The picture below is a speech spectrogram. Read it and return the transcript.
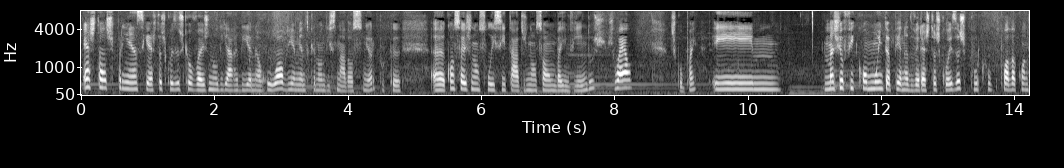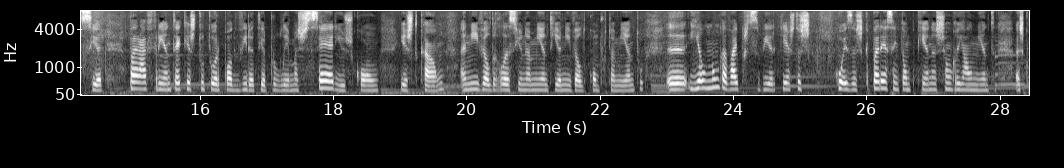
esta experiência, estas coisas que eu vejo no dia a dia na rua, obviamente que eu não disse nada ao senhor, porque uh, conselhos não solicitados não são bem-vindos. Joel, desculpem. E, hum, mas eu fico com muita pena de ver estas coisas, porque o que pode acontecer para a frente é que este tutor pode vir a ter problemas sérios com este cão, a nível de relacionamento e a nível de comportamento, eh, e ele nunca vai perceber que estas coisas que parecem tão pequenas são realmente as que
